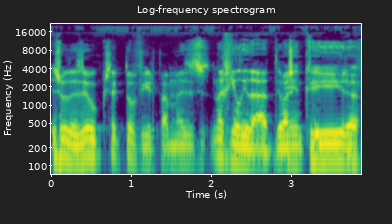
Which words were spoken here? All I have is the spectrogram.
Judas, eu gostei de te ouvir, pá, mas na realidade eu acho que. Mentira.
